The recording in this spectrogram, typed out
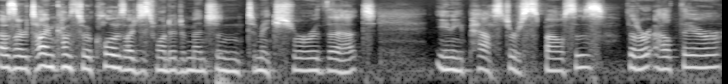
as our time comes to a close, I just wanted to mention to make sure that any pastors' spouses that are out there,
